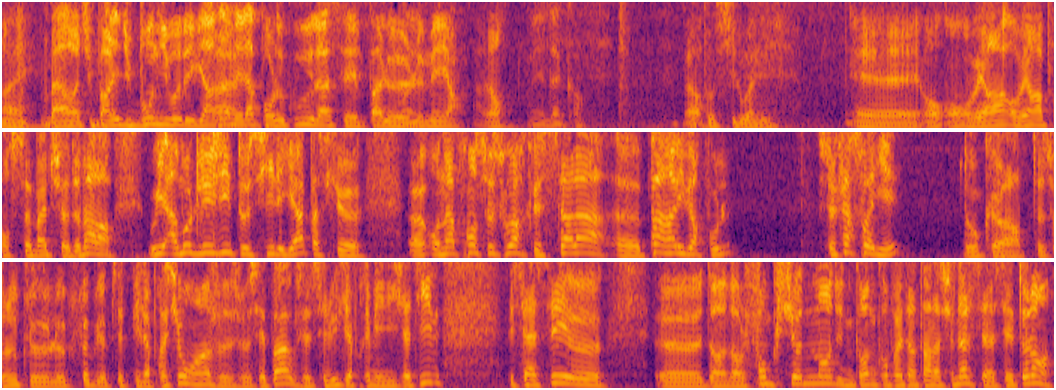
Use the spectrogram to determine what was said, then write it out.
ouais. bah, tu parlais du bon niveau des gardiens, ouais. mais là, pour le coup, là, c'est pas le, ouais. le meilleur. Ah non. D'accord. Le pauvre Silouané. Euh, on, on, verra, on verra pour ce match demain. Alors, oui, un mot de l'Égypte aussi, les gars, parce que euh, on apprend ce soir que Salah euh, part à Liverpool, se faire soigner. Donc, alors peut-être sans doute que le, le, club lui a peut-être mis la pression, hein, je ne sais pas, ou c'est lui qui a pris l'initiative. Mais c'est assez, euh, euh, dans, dans, le fonctionnement d'une grande compétition internationale, c'est assez étonnant.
